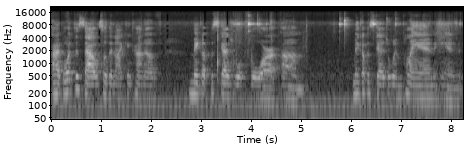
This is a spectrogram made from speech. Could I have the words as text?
I bought this out so then I can kind of make up a schedule for um, make up a schedule and plan and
